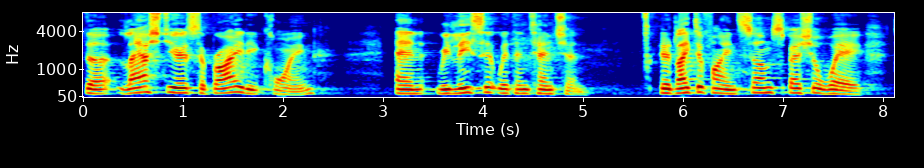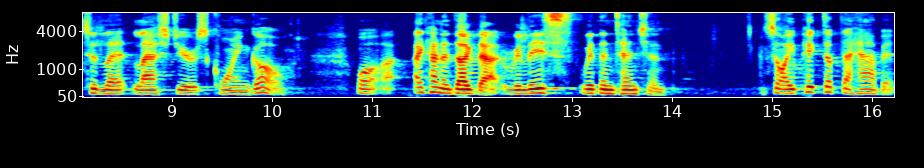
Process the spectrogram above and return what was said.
the last year's sobriety coin and release it with intention. He'd like to find some special way to let last year's coin go. Well, I, I kind of dug that release with intention. So I picked up the habit,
